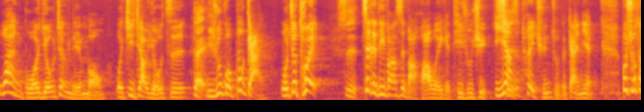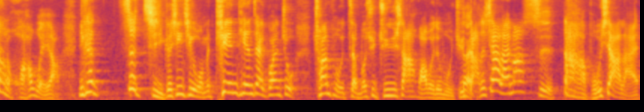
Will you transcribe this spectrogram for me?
万国邮政联盟，我计较邮资，对你如果不改，我就退。是这个地方是把华为给踢出去，一样是退群组的概念。不说到了华为啊，你看。这几个星期，我们天天在关注川普怎么去狙杀华为的五 G，打得下来吗？是打不下来。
